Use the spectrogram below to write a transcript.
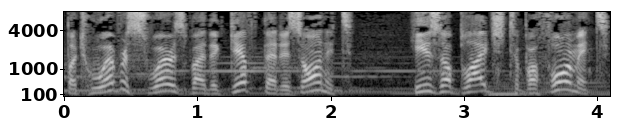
but whoever swears by the gift that is on it, he is obliged to perform it.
